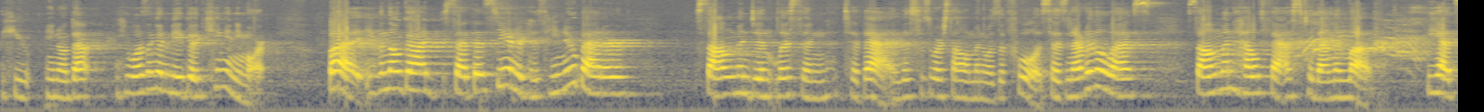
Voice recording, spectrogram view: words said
he you know that he wasn't going to be a good king anymore but even though god set that standard because he knew better solomon didn't listen to that and this is where solomon was a fool it says nevertheless solomon held fast to them in love he had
